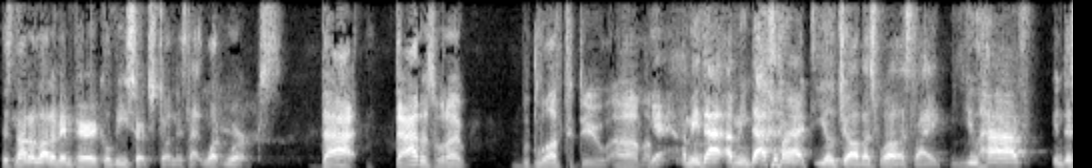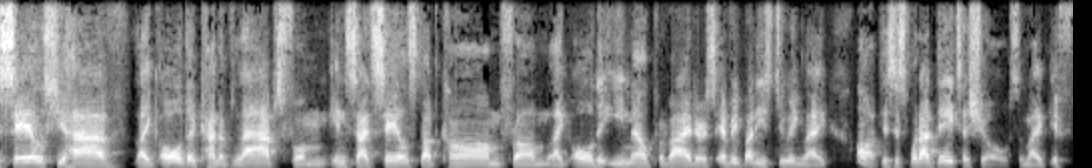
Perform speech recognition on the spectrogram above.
There's not a lot of empirical research done. It's like what works. That that is what I would love to do. Um, yeah, I mean that. I mean that's my ideal job as well. It's like you have in the sales you have like all the kind of labs from insidesales.com from like all the email providers. Everybody's doing like oh this is what our data shows. I'm like if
